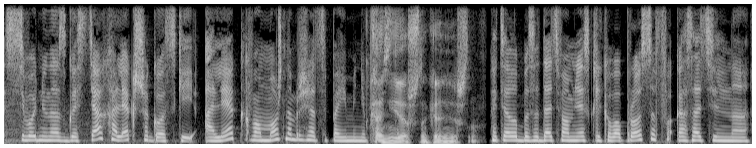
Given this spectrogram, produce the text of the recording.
Сегодня у нас в гостях Олег Шагоцкий. Олег, к вам можно обращаться по имени? просто? Конечно, конечно. Хотела бы задать вам несколько вопросов касательно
